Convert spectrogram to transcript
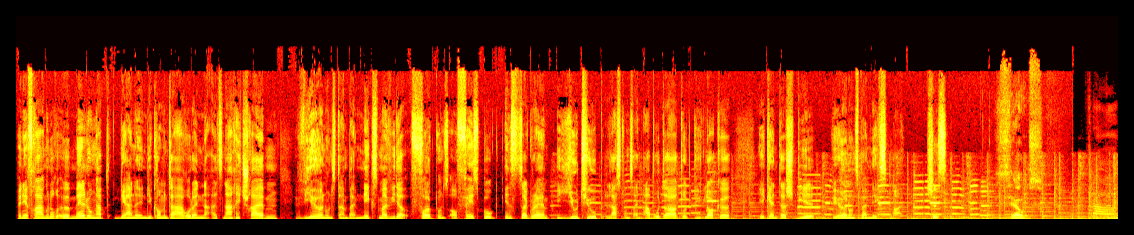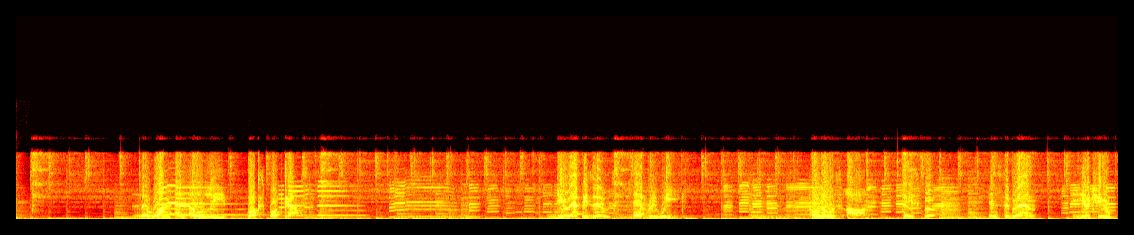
Wenn ihr Fragen oder äh, Meldungen habt, gerne in die Kommentare oder in, als Nachricht schreiben. Wir hören uns dann beim nächsten Mal wieder. Folgt uns auf Facebook, Instagram, YouTube. Lasst uns ein Abo da, drückt die Glocke. Ihr kennt das Spiel. Wir hören uns beim nächsten Mal. Tschüss. Servus. Ciao. The one and only Box Podcast. New episodes every week. Follow us on Facebook, Instagram, YouTube,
